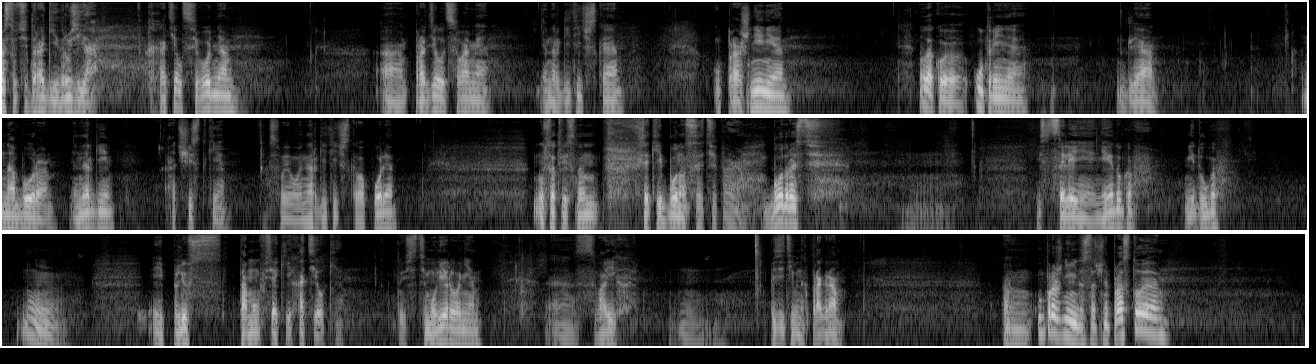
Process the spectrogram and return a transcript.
Здравствуйте, дорогие друзья! Хотел сегодня а, проделать с вами энергетическое упражнение, ну такое утреннее для набора энергии, очистки своего энергетического поля. Ну, соответственно, всякие бонусы типа бодрость, исцеление недугов, недугов. Ну, и плюс тому всякие хотелки. То есть стимулирование э, своих позитивных программ. Э, упражнение достаточно простое,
